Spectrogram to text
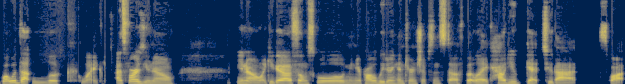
What would that look like? As far as you know, you know, like you get out of film school, I mean, you're probably doing internships and stuff, but like, how do you get to that spot?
